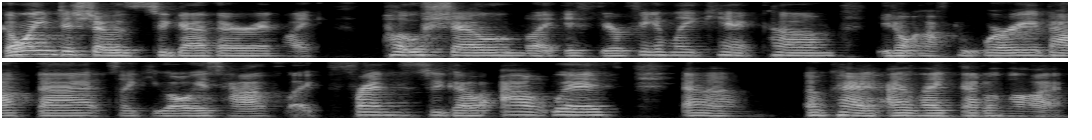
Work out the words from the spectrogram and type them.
going to shows together and like post show like if your family can't come you don't have to worry about that. It's like you always have like friends to go out with. Um, okay i like that a lot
